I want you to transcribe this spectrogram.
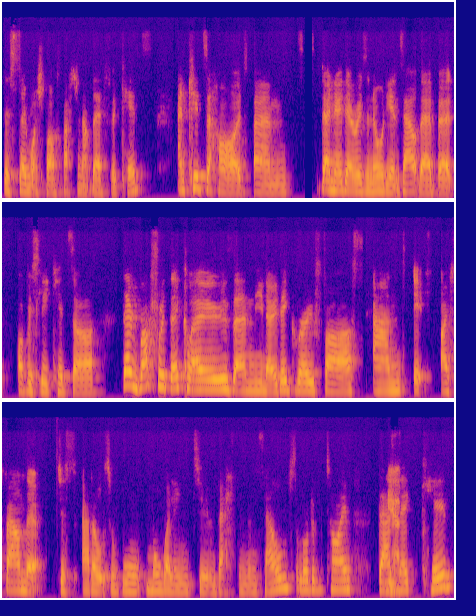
there's so much fast fashion out there for kids and kids are hard. Um, I know there is an audience out there, but obviously kids are they're rough with their clothes and you know they grow fast and it I found that just adults are more, more willing to invest in themselves a lot of the time than yeah. their kids.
